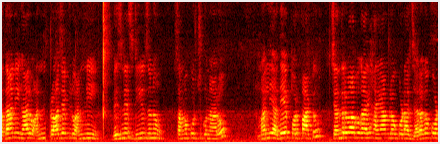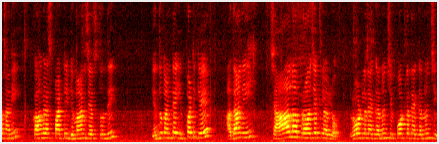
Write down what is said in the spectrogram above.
అదానీ గారు అన్ని ప్రాజెక్టులు అన్ని బిజినెస్ డీల్స్ను సమకూర్చుకున్నారు. మళ్ళీ అదే పొరపాటు చంద్రబాబు గారి హయాంలో కూడా జరగకూడదని కాంగ్రెస్ పార్టీ డిమాండ్ చేస్తుంది. ఎందుకంటే ఇప్పటికే అదాని చాలా ప్రాజెక్టులలో రోడ్ల దగ్గర నుంచి పోర్ట్ల దగ్గర నుంచి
